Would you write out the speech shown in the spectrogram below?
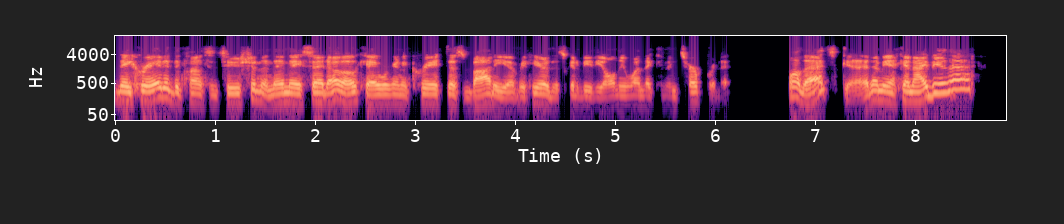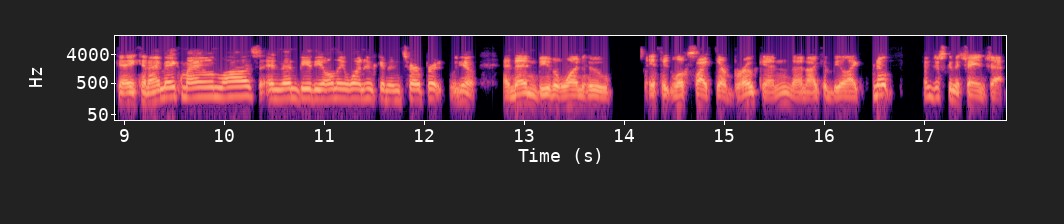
they created the Constitution and then they said, oh, okay, we're going to create this body over here that's going to be the only one that can interpret it. Well, that's good. I mean, can I do that? Okay, can I make my own laws and then be the only one who can interpret, you know, and then be the one who, if it looks like they're broken, then I could be like, nope, I'm just going to change that.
